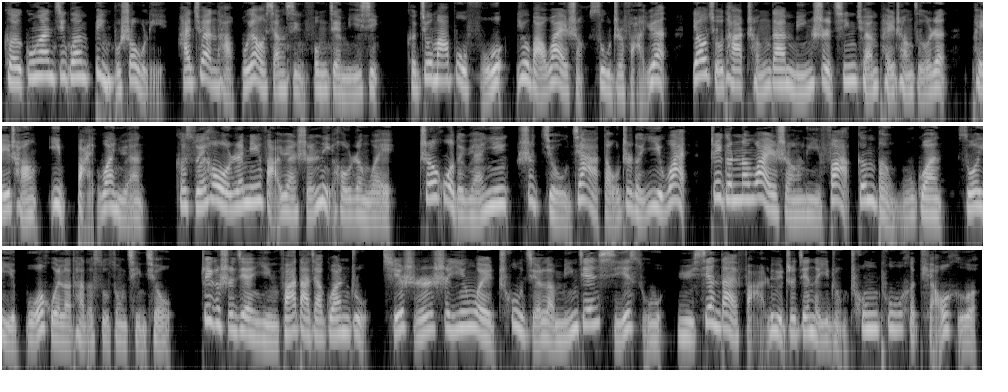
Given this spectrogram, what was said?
可公安机关并不受理，还劝他不要相信封建迷信。可舅妈不服，又把外甥诉至法院，要求他承担民事侵权赔偿责任，赔偿一百万元。可随后人民法院审理后认为，车祸的原因是酒驾导致的意外，这跟那外甥理发根本无关，所以驳回了他的诉讼请求。这个事件引发大家关注，其实是因为触及了民间习俗与现代法律之间的一种冲突和调和。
